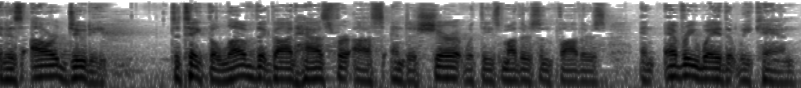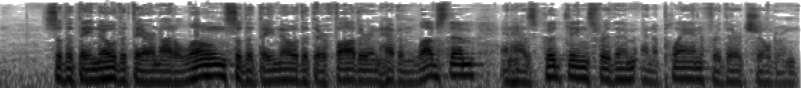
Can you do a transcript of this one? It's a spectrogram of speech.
It is our duty to take the love that God has for us and to share it with these mothers and fathers in every way that we can so that they know that they are not alone, so that they know that their Father in heaven loves them and has good things for them and a plan for their children.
